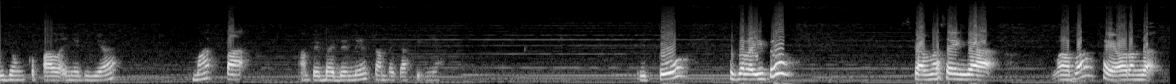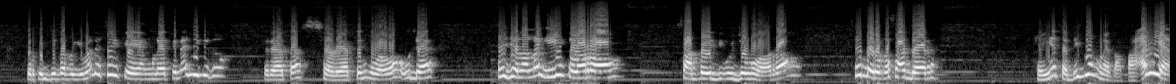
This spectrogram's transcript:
ujung kepalanya dia mata sampai badannya sampai kakinya. Itu setelah itu karena saya nggak apa kayak orang nggak terkejut apa gimana sih kayak yang ngeliatin aja gitu. Dari atas saya liatin ke bawah udah. Saya jalan lagi ke lorong. Sampai di ujung lorong saya baru kesadar. Kayaknya tadi gue ngeliat apaan ya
